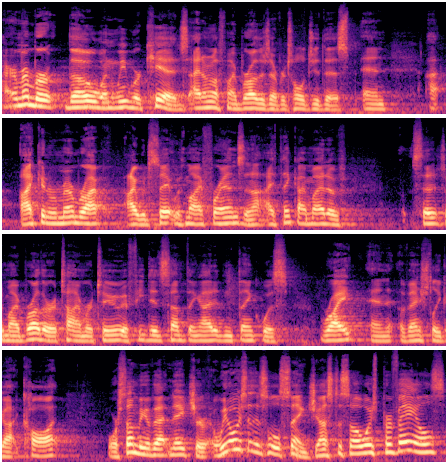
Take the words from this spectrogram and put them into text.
I remember, though, when we were kids, I don't know if my brothers ever told you this, and I, can remember I, I would say it with my friends, and I, I think I might have said it to my brother a time or two if he did something I didn't think was right and eventually got caught or something of that nature. We always say this little saying justice always prevails.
